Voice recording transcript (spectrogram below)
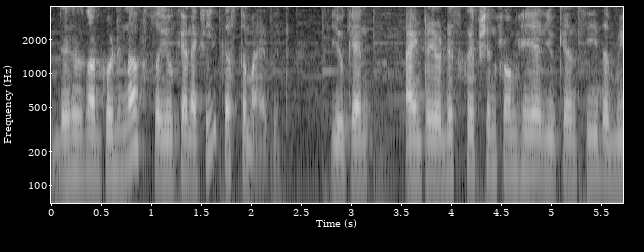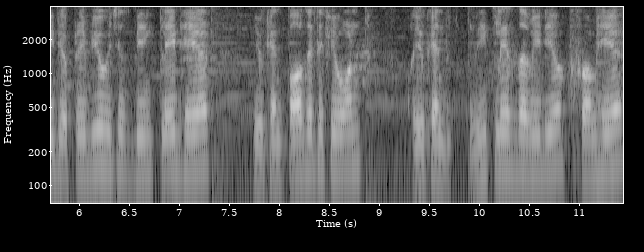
this is not good enough so you can actually customize it. You can enter your description from here. You can see the video preview which is being played here. You can pause it if you want or you can replace the video from here.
